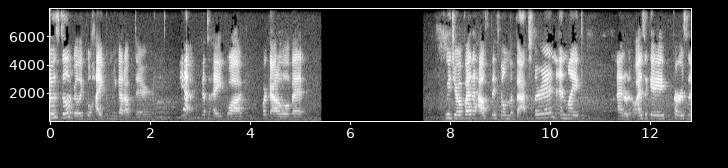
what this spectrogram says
It was still a really cool hike when we got up there. Yeah, got to hike, walk, work out a little bit. We drove by the house they filmed The Bachelor in, and like, I don't know, as a gay person,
